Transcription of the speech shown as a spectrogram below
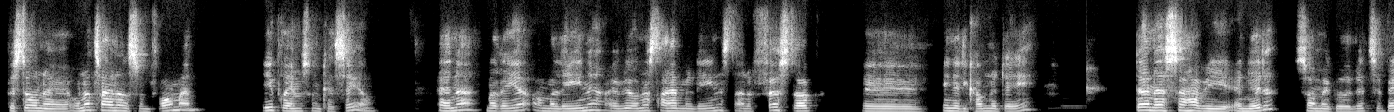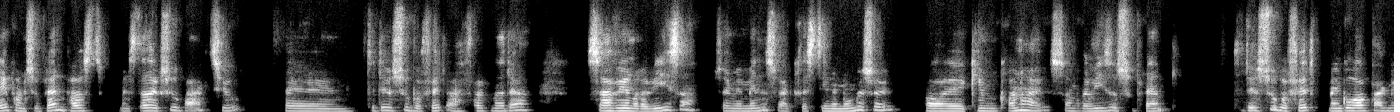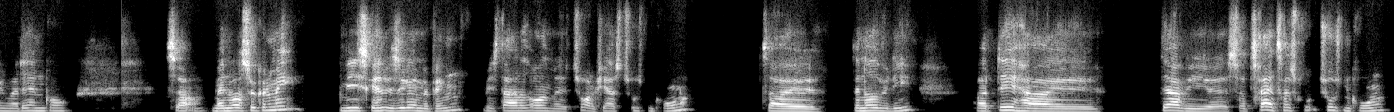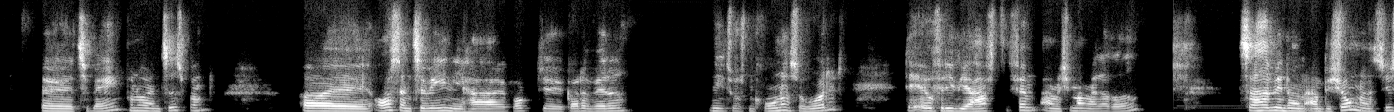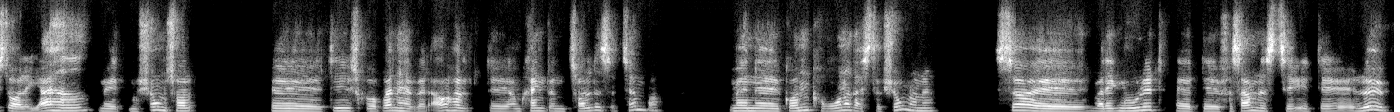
bestående af undertegnet som formand, Ibrahim som kasserer, Anna, Maria og Malene, og jeg vil understrege, at Malene starter først op øh, en af de kommende dage. Dernæst så har vi Annette, som er gået lidt tilbage på en supplantpost, men stadig super aktiv. Øh, så det er jo super fedt at have folk med der. Så har vi en revisor, som jeg mindes var Christina Munkesø, og øh, Kim Grønhøj som revisorsupplant. Så det er super fedt med en god opbakning, hvad det angår. Så, men vores økonomi, vi skal heldigvis ikke af med penge. Vi startede året med 72.000 kroner, så øh, det nåede vi lige. Og det har, øh, der har vi øh, så 63.000 kroner øh, tilbage på nuværende tidspunkt. Og øh, årsagen til, at vi egentlig har brugt øh, godt og vel 9.000 kroner så hurtigt, det er jo fordi, vi har haft fem arrangementer allerede. Så havde vi nogle ambitioner sidste år, eller jeg havde med et motionshold, Øh, det skulle oprindeligt have været afholdt øh, omkring den 12. september, men øh, grundet coronarestriktionerne, så øh, var det ikke muligt at øh, forsamles til et øh, løb.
